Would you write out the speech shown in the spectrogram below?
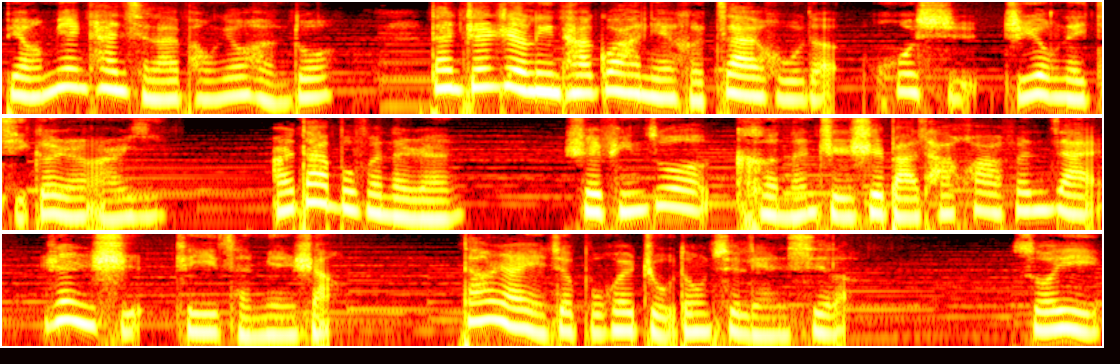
表面看起来朋友很多，但真正令他挂念和在乎的，或许只有那几个人而已。而大部分的人，水瓶座可能只是把它划分在认识这一层面上。当然也就不会主动去联系了。所以，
